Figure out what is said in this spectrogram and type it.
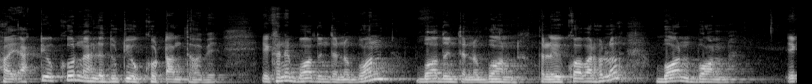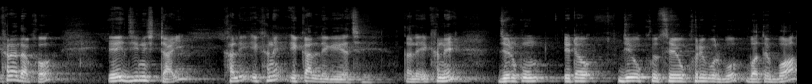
হয় একটি অক্ষর, না হলে দুটি অক্ষর টানতে হবে। এখানে ব দন্তান্ন বন ব দন্তান্ন বন। তাহলে কবার হলো, বন বন। এখানে দেখো, এই জিনিসটাই খালি এখানে একার লেগে আছে তাহলে এখানে যেরকম এটা যে অক্ষর সে অক্ষরই বলব। বতে ব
